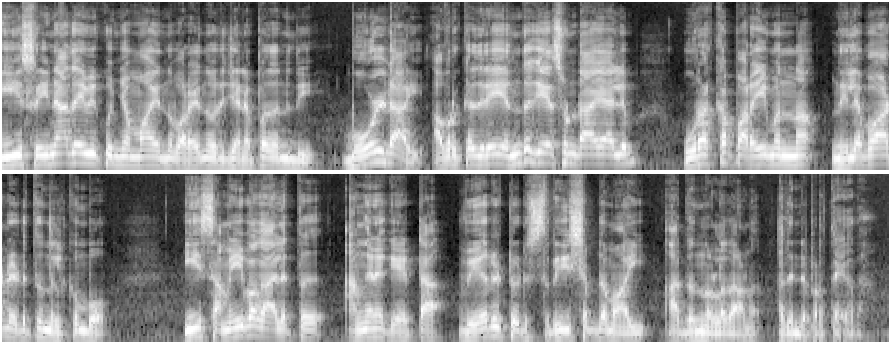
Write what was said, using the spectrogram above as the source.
ഈ ശ്രീനാദേവി കുഞ്ഞമ്മ എന്ന് പറയുന്ന ഒരു ജനപ്രതിനിധി ബോൾഡായി. അവർക്കെതിരെ എന്ത് കേസുണ്ടായാലും ഉറക്ക പറയുമെന്ന നിലപാടെടുത്ത് നിൽക്കുമ്പോൾ ഈ സമീപകാലത്ത് അങ്ങനെ കേട്ട വേറിട്ടൊരു സ്ത്രീശബ്ദമായി അതെന്നുള്ളതാണ് അതിന്റെ പ്രത്യേകത.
